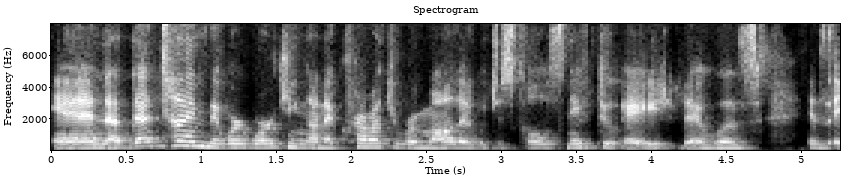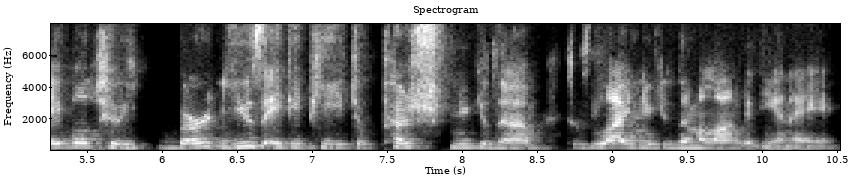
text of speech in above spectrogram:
And at that time, they were working on a chromatin remodeler, which is called SNF2H, that was is able to burn, use ATP to push nucleosome, to slide nucleosome along the DNA.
